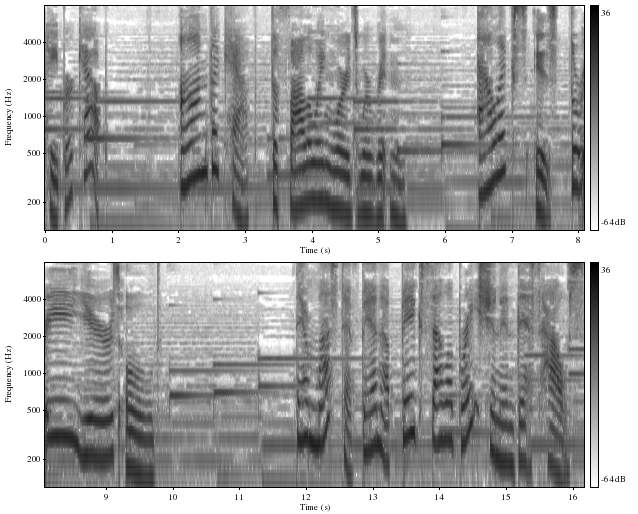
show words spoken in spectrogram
paper cap. On the cap, the following words were written. Alex is three years old. There must have been a big celebration in this house,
